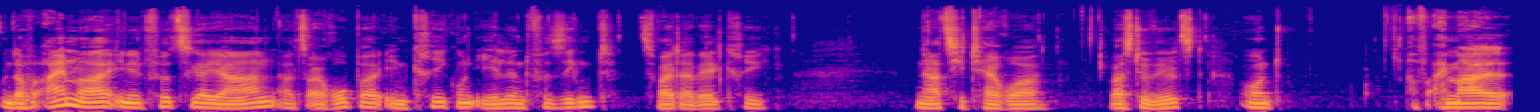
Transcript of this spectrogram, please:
Und auf einmal in den 40er Jahren, als Europa in Krieg und Elend versinkt, Zweiter Weltkrieg, Naziterror, was du willst. Und auf einmal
